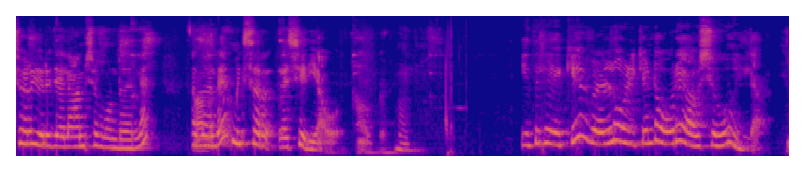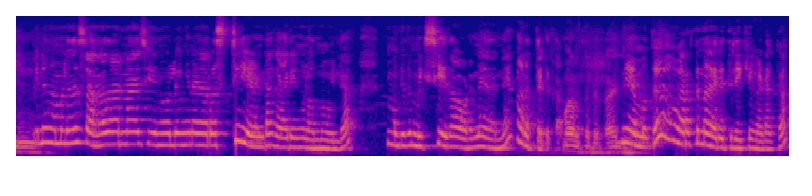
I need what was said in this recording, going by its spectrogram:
ചെറിയൊരു ജലാംശം കൊണ്ട് തന്നെ അതുകൊണ്ട് മിക്സർ ശരിയാവും. ഇതിലേക്ക് വെള്ളം ഒഴിക്കേണ്ട ഒരേ ആവശ്യവും ഇല്ല. പിന്നെ നമ്മളിത് സാധാരണ ചെയ്യുന്ന പോലെ ഇങ്ങനെ റെസ്റ്റ് ചെയ്യേണ്ട കാര്യങ്ങളൊന്നുമില്ല. നമുക്കിത് മിക്സ് ചെയ്താൽ ഉടനെ തന്നെ വറുത്തെടുക്കാം. ഇനി നമുക്ക് വറുക്കുന്ന കാര്യത്തിലേക്ക് കിടക്കാം.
